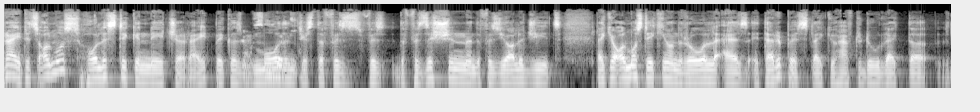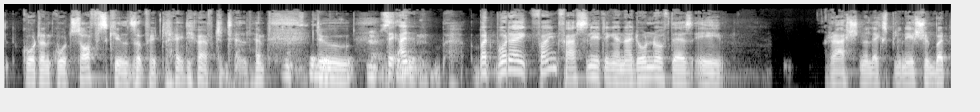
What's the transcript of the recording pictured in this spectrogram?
Right, it's almost holistic in nature, right? Because Absolutely. more than just the phys- phys- the physician and the physiology, it's like you're almost taking on the role as a therapist. Like you have to do like the quote unquote soft skills of it, right? You have to tell them Absolutely. to Absolutely. say. And but what I find fascinating, and I don't know if there's a rational explanation, but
